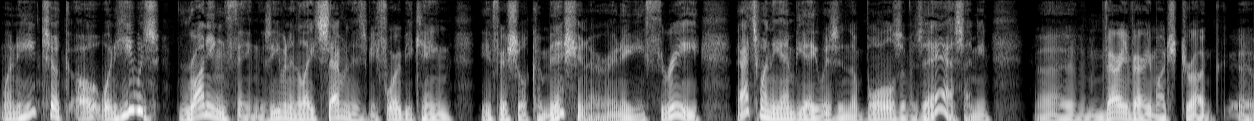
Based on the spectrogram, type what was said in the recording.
when he took oh when he was running things even in the late 70s before he became the official commissioner in 83 that's when the nba was in the balls of his ass. I mean uh, very very much drug uh,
